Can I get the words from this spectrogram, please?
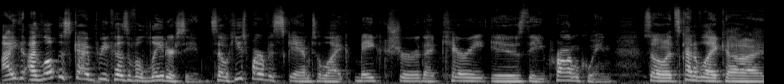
I I love this guy because of a later scene. So he's part of a scam to like make sure that Carrie is the prom queen. So it's kind of like. uh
